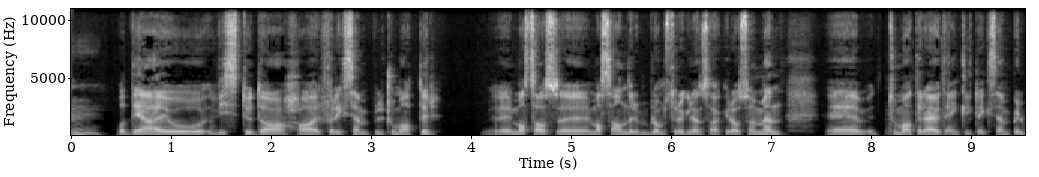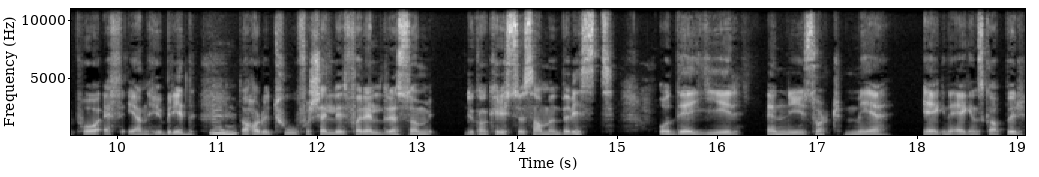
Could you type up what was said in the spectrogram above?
Mm. Og det er jo hvis du da har eksempel tomater, eh, masse, altså, masse andre blomster og grønnsaker også, men eh, tomater er jo et enkelt eksempel på F1-hybrid. Mm. Da har du to forskjellige foreldre som du kan krysse sammen bevisst, og det gir en ny sort med egne egenskaper.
